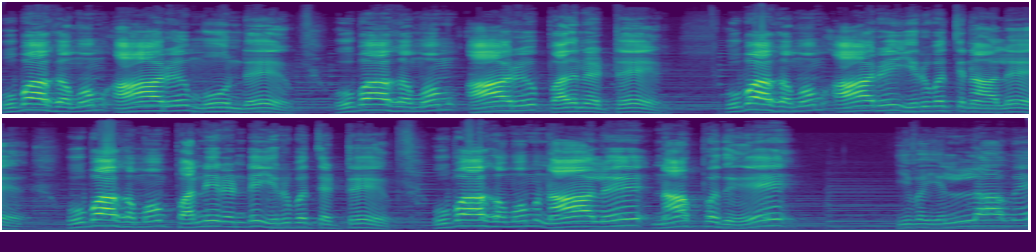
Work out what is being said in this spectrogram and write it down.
உபாகமம் ஆறு மூன்று. உபாகமம் ஆறு பதினெட்டு. உபாகமம் ஆறு இருபத்தி நாலு உபாகமம் பன்னிரெண்டு இருபத்தெட்டு. உபாகமம் நாலு நாற்பது. இவை எல்லாமே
